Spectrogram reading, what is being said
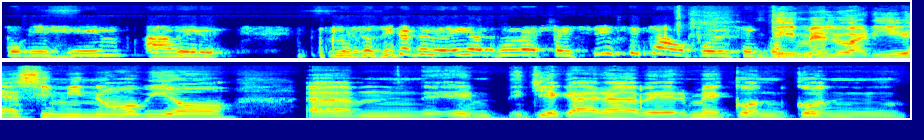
por ejemplo, a ver, ¿necesita que le diga alguna específica o puede ser? Dime, ¿lo haría si mi novio em, llegara a verme con, con,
